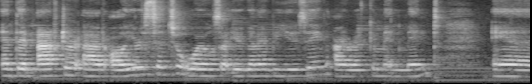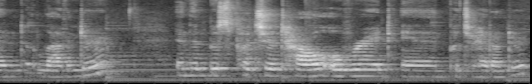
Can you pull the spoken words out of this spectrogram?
and then after add all your essential oils that you're going to be using. I recommend mint and lavender. And then just put your towel over it and put your head under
